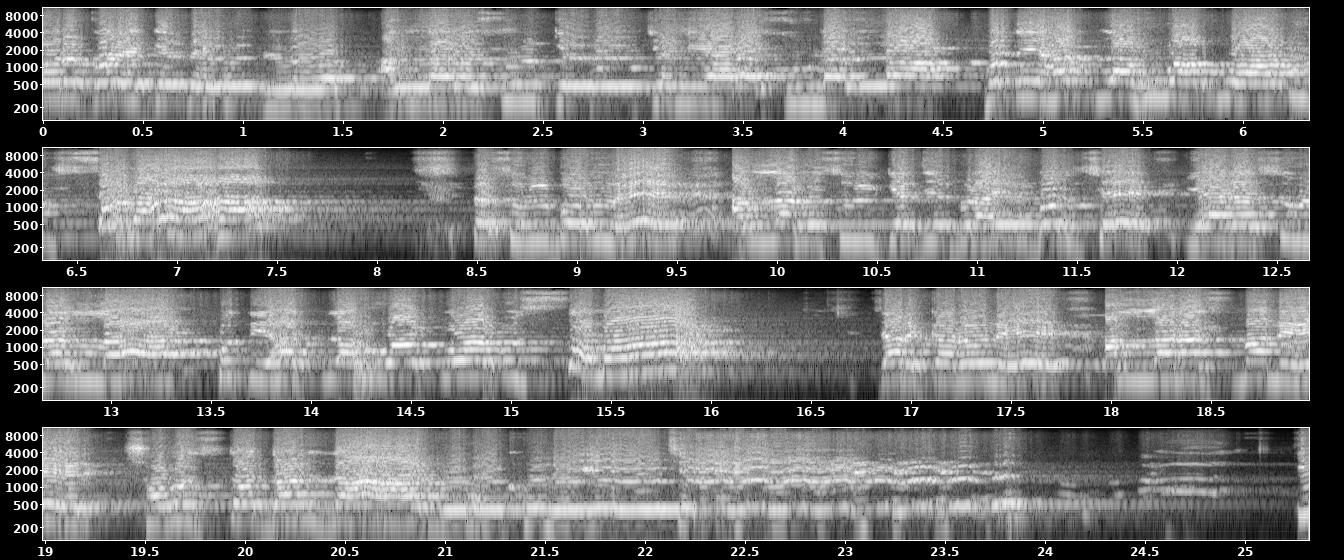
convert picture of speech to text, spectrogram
আরশটা করে কেঁপে উঠল। আল্লাহ বলছেন, ইয়া রাসূলুল্লাহ, ফতিহাত লাহু আবওয়াবুস সামা। রাসূল বললে, আল্লাহ বলছে, ইয়া রাসূলুল্লাহ, ফতিহাত লাহু আবওয়াবুস সামা। যার কারণে আল্লাহর আসমানের সমস্ত দরজাগুলো খুলে গিয়েছে। কি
